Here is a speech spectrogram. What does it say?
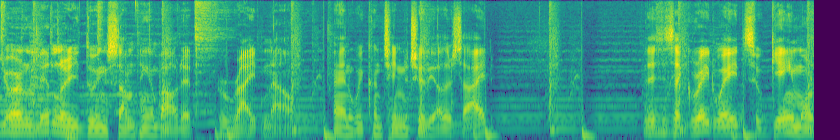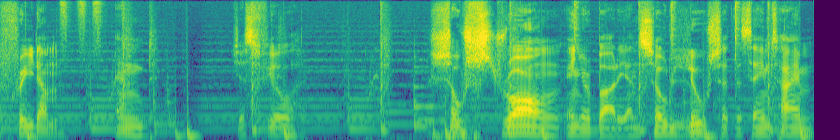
You're literally doing something about it right now. And we continue to the other side. This is a great way to gain more freedom and just feel so strong in your body and so loose at the same time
